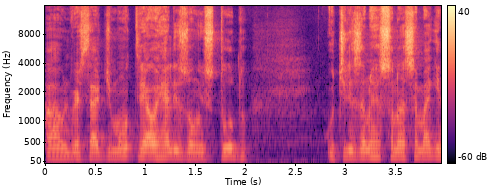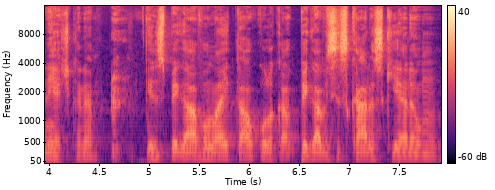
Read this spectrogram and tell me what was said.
a Universidade de Montreal realizou um estudo utilizando ressonância magnética, né? Eles pegavam lá e tal, pegavam esses caras que eram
